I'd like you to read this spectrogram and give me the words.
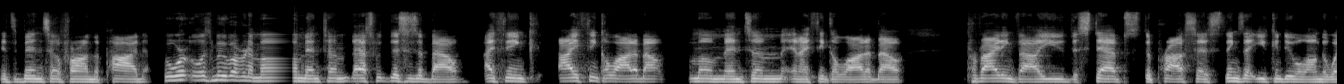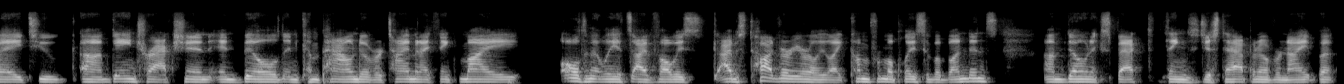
it's been so far on the pod. But let's move over to momentum. That's what this is about. I think I think a lot about momentum, and I think a lot about providing value, the steps, the process, things that you can do along the way to um, gain traction and build and compound over time. And I think my ultimately, it's I've always I was taught very early, like come from a place of abundance. Um, don't expect things just to happen overnight, but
